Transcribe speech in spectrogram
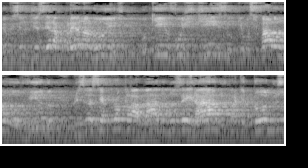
eu preciso dizer à plena luz. O que vos diz, o que vos falam no ouvido, precisa ser proclamado nos eirados para que todos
